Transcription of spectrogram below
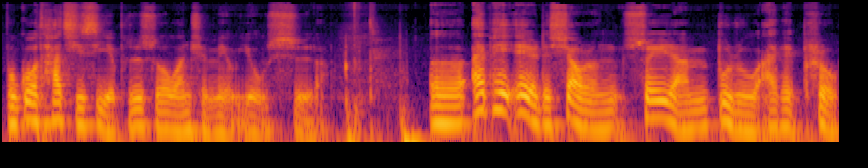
不过它其实也不是说完全没有优势了。呃，iPad Air 的效能虽然不如 iPad Pro，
